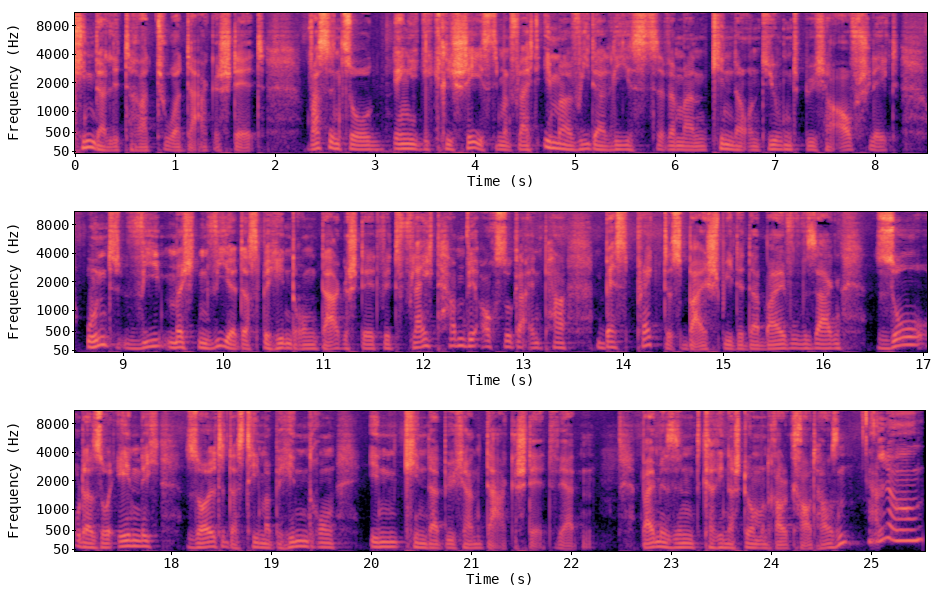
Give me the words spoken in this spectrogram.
Kinderliteratur dargestellt? Was sind so gängige Klischees, die man vielleicht immer wieder liest, wenn man Kinder- und Jugendbücher aufschlägt? Und wie möchten wir, dass Behinderung dargestellt wird? Vielleicht haben wir auch sogar ein paar Best-Practice-Beispiele dabei, wo wir sagen, so oder so ähnlich sollte das Thema Behinderung in Kinderbüchern dargestellt werden. Bei mir sind Karina Sturm und Raul Krauthausen. Hallo.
